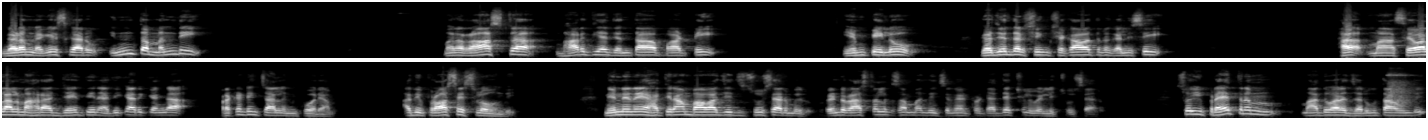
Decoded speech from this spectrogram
గడం నగేష్ గారు ఇంతమంది మన రాష్ట్ర భారతీయ జనతా పార్టీ ఎంపీలు గజేందర్ సింగ్ షెకావత్ను కలిసి మా సేవలాల్ మహారాజ్ జయంతిని అధికారికంగా ప్రకటించాలని కోరాం. అది ప్రాసెస్లో ఉంది. నిన్ననే హతిరామ్ బావాజీది చూశారు మీరు. రెండు రాష్ట్రాలకు సంబంధించినటువంటి అధ్యక్షులు వెళ్ళి చూశారు. సో ఈ ప్రయత్నం మా ద్వారా జరుగుతూ ఉంది.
